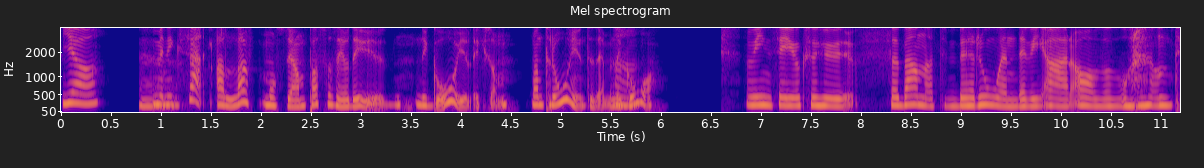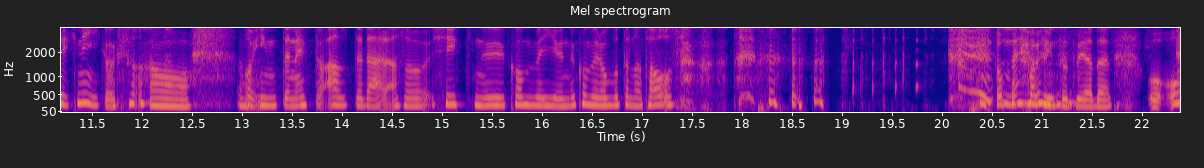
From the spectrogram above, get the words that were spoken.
ja Eh, men exakt. alla måste ju anpassa sig och det, ju, det går ju liksom. Man tror ju inte det, men Ja. det går. Vi inser ju också hur förbannat beroende vi är av vår teknik också. Ja, Och internet och allt det där. Alltså shit, nu kommer ju nu kommer robotarna ta oss. jag hoppas inte att vi är där. Och om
